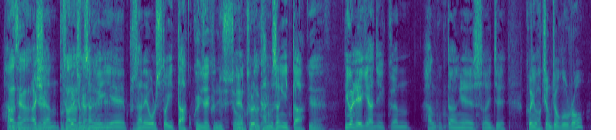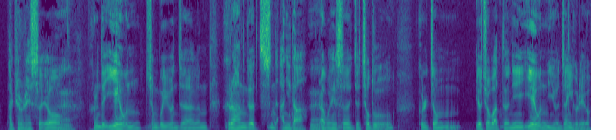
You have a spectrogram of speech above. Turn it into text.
한국 아세안, 아시안, 예, 부산 아세안, 정상회의에 부산에 올 수도 있다. 굉장히 큰 뉴스죠. 예, 그런. 가능성이 있다. 예. 이걸 얘기하니까 한국당에서 이제 거의 확정적으로 발표를 했어요. 네. 그런데 이해훈 정부위원장은 그러한 것은 아니다라고 네. 해서 이제 저도 그걸 좀 여쭤봤더니 이해훈 위원장이 그래요.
